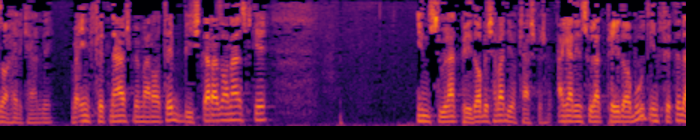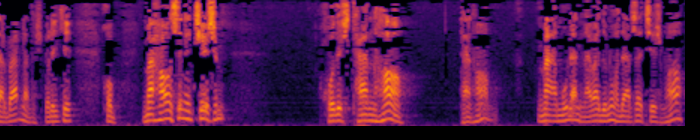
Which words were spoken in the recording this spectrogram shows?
ظاهر کرده. و این فتنهش به مراتب بیشتر از آن است که این صورت پیدا بشود یا کشف بشود. اگر این صورت پیدا بود این فتنه در بر نداشت. برای که خب محاسن چشم خودش تنها تنها معمولا 99 درصد چشم ها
